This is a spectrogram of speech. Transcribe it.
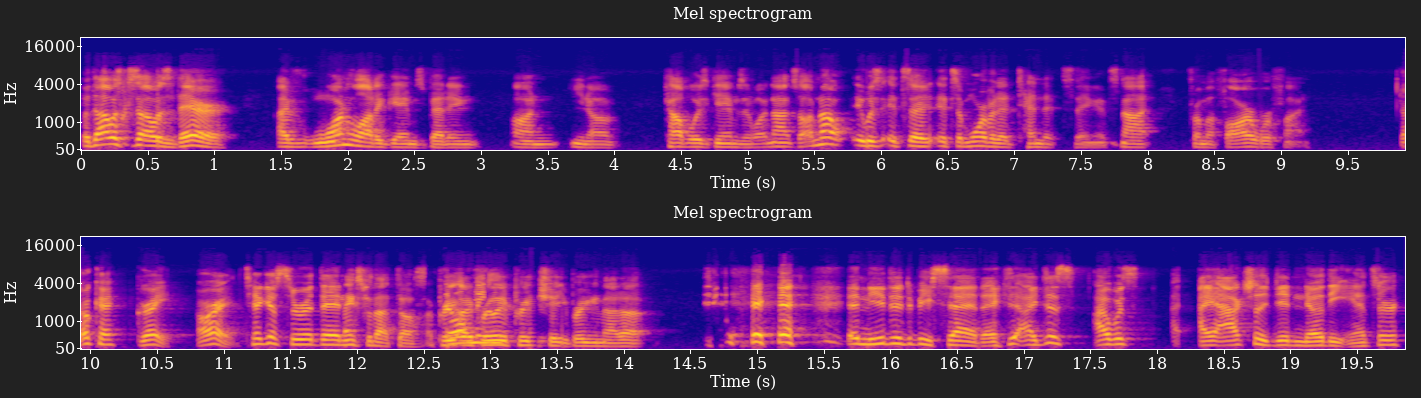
but that was because I was there. I've won a lot of games betting on you know Cowboys games and whatnot, so I'm not. It was it's a it's a more of an attendance thing. It's not from afar. We're fine. Okay, great. All right, take us through it then. Thanks for that though. I, pre- I really appreciate you bringing that up. it needed to be said. I, I just, I was, I actually didn't know the answer.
